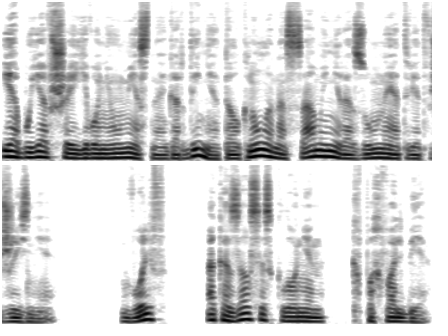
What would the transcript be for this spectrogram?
и обуявшая его неуместная гордыня толкнула на самый неразумный ответ в жизни. Вольф оказался склонен к похвальбе.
